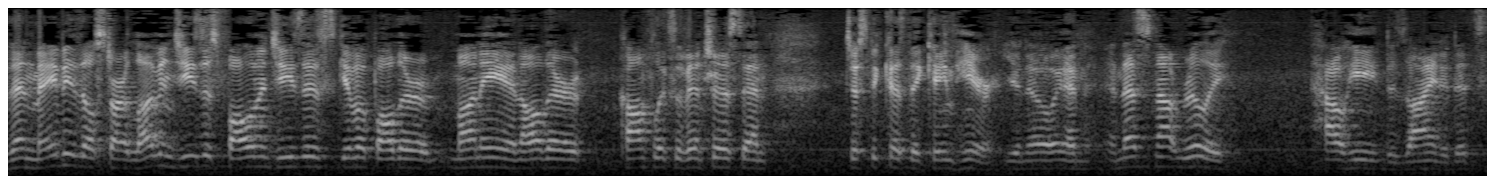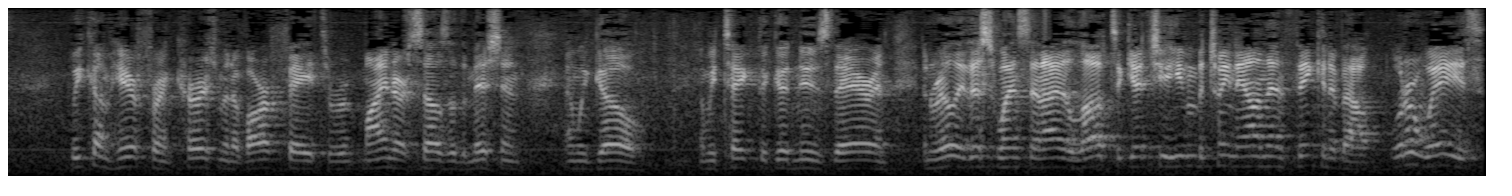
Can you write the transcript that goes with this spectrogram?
then maybe they'll start loving Jesus, following Jesus, give up all their money and all their conflicts of interest, and just because they came here, you know, and, and that's not really how He designed it. It's we come here for encouragement of our faith, to remind ourselves of the mission, and we go. And we take the good news there. And, and really, this Wednesday night, I'd love to get you, even between now and then, thinking about what are ways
